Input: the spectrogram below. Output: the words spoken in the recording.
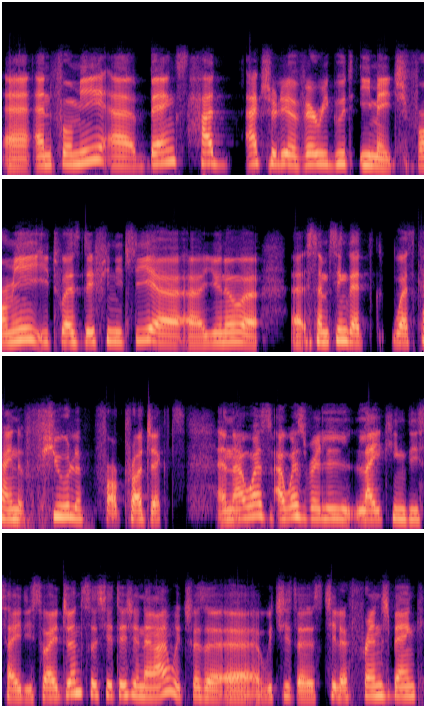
Uh, and for me, uh, banks had actually a very good image. For me, it was definitely, uh, uh you know, uh, uh, something that was kind of fuel for projects. And I was, I was really liking this idea. So I joined Societe Generale, which was a, which is a, still a French bank,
